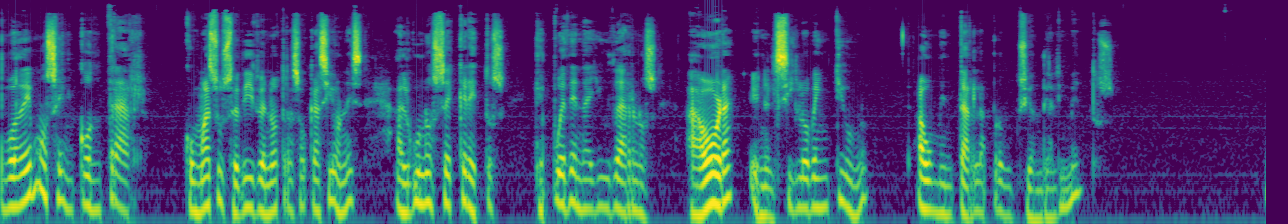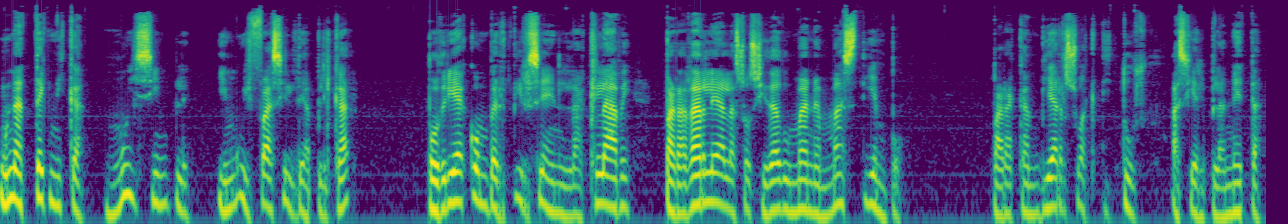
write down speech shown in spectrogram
podemos encontrar, como ha sucedido en otras ocasiones, algunos secretos que pueden ayudarnos ahora, en el siglo XXI, a aumentar la producción de alimentos. Una técnica muy simple y muy fácil de aplicar podría convertirse en la clave para darle a la sociedad humana más tiempo para cambiar su actitud hacia el planeta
